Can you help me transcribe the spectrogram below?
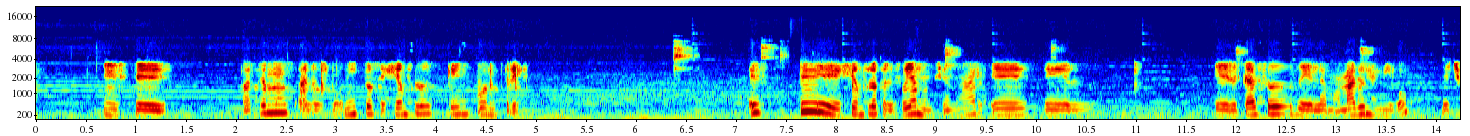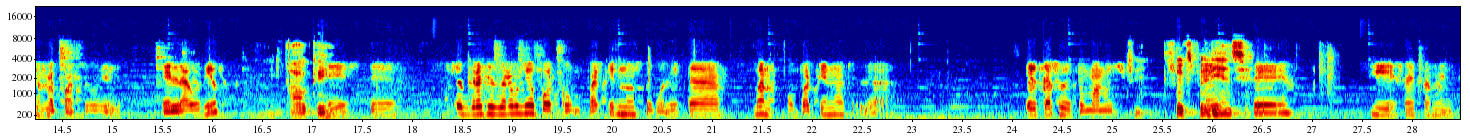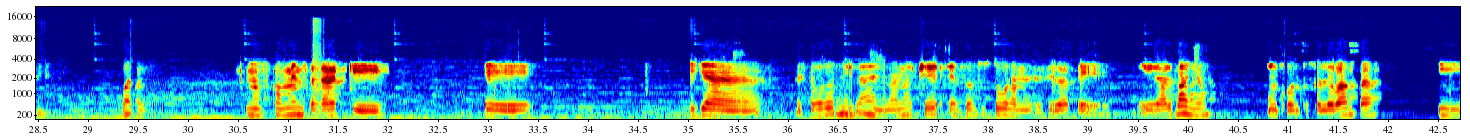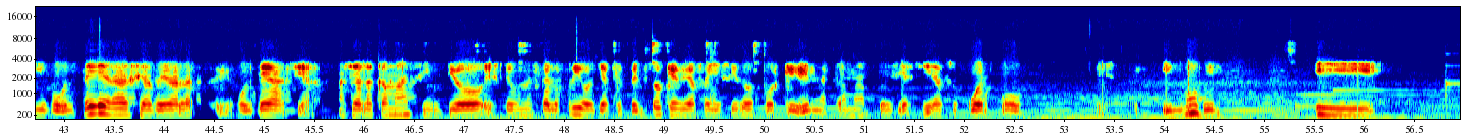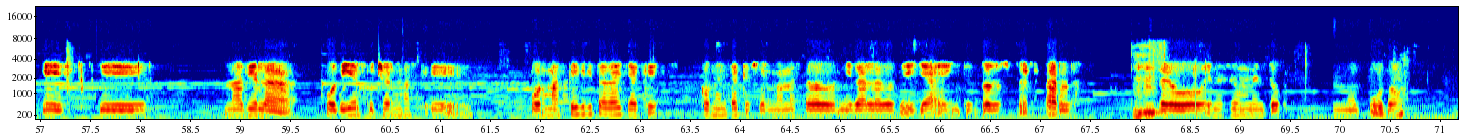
este, pasemos a los bonitos ejemplos que encontré. Este ejemplo que les voy a mencionar es el, el caso de la mamá de un amigo. De hecho, me pasó el, el audio. Ah, ok. Este, muchas gracias, Braulio, por compartirnos tu bonita, bueno, compartirnos la, el caso de tu mami. Sí, su experiencia. Este, sí, exactamente. Bueno, nos comenta que eh, ella estaba dormida en la noche, entonces tuvo la necesidad de, de ir al baño. En cuanto se levanta y voltea hacia ver a la, eh, voltea hacia hacia la cama, sintió este un escalofrío, ya que pensó que había fallecido porque en la cama pues yacía su cuerpo inmóvil. Y este nadie la podía escuchar más que por más que gritara ya que comenta que su hermana estaba dormida al lado de ella e intentó despertarla. Pero en ese momento no pudo.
